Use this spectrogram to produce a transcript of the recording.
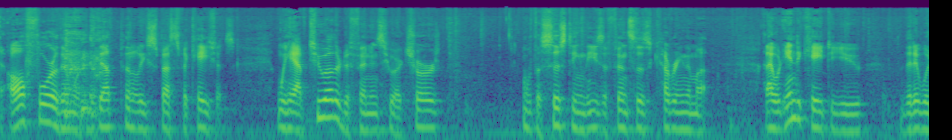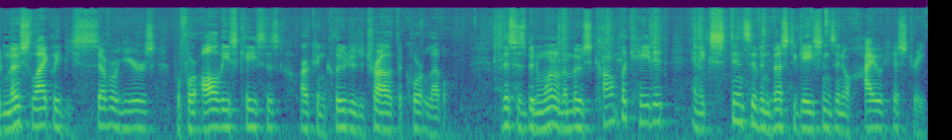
and all four of them with death penalty specifications. We have two other defendants who are charged with assisting these offenses, covering them up. And I would indicate to you that it would most likely be several years before all these cases are concluded to trial at the court level. This has been one of the most complicated and extensive investigations in Ohio history,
